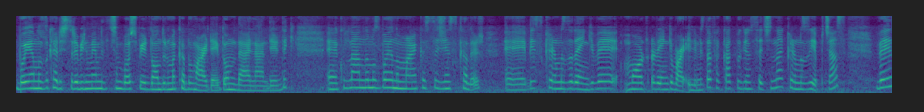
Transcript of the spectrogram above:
boyamızı karıştırabilmemiz için boş bir dondurma kabı vardı evde. Onu değerlendirdik. E, kullandığımız boyanın markası Jeans Color. E, biz kırmızı rengi ve mor rengi var elimizde. Fakat bugün saçını kırmızı yapacağız. Ve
